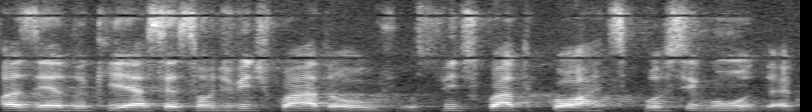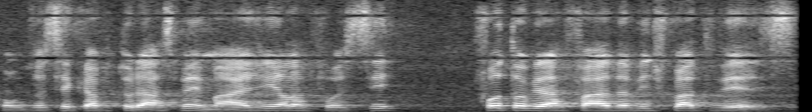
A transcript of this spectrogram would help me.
fazendo que é a sessão de 24, ou os 24 cortes por segundo. É como se você capturasse uma imagem e ela fosse fotografada 24 vezes.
